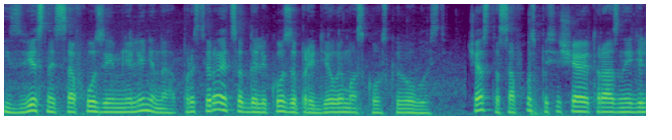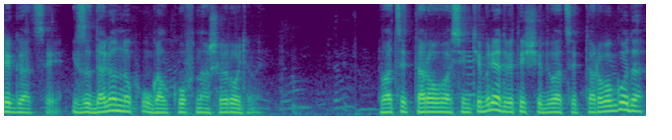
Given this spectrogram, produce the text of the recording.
Известность совхоза имени Ленина простирается далеко за пределы Московской области. Часто совхоз посещают разные делегации из отдаленных уголков нашей Родины. 22 сентября 2022 года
